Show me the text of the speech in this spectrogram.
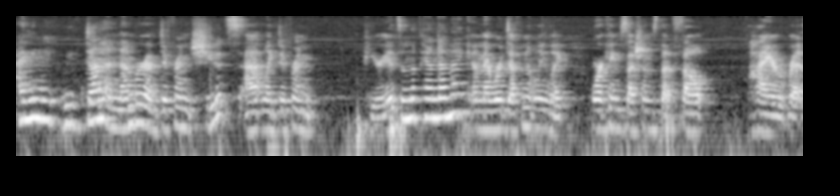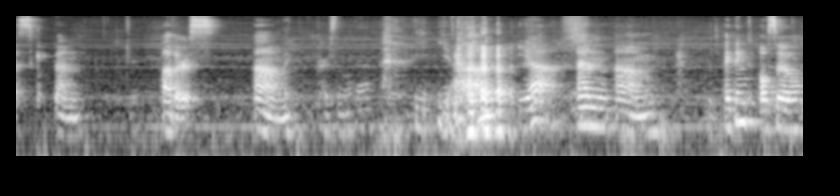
I mean, we've, we've done a number of different shoots at like different periods in the pandemic, and there were definitely like working sessions that felt higher risk than others. Um, personal death. yeah, yeah, and um, I think also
